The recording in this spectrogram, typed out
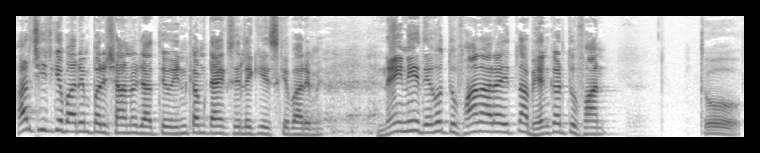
हर चीज़ के बारे में परेशान हो जाते हो इनकम टैक्स से लेके इसके बारे में। नहीं नहीं, देखो, तूफ़ान आ रहा है, इतना भयंकर तूफ़ान। तो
